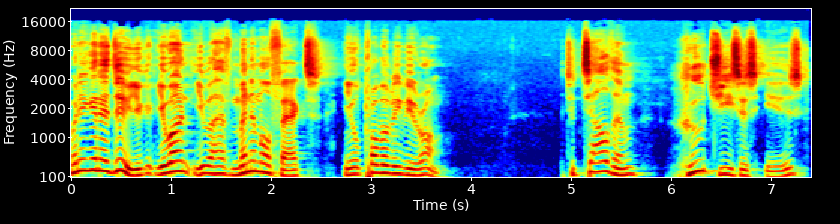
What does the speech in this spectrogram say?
What are you going to do? You, you, won't, you will have minimal facts. You'll probably be wrong. To tell them who Jesus is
